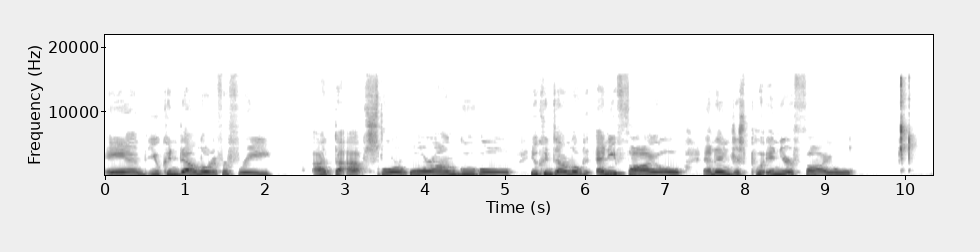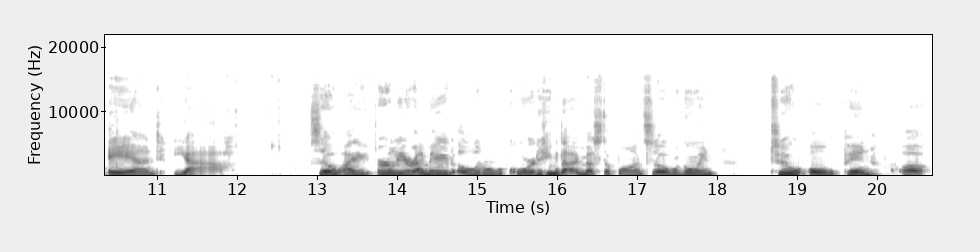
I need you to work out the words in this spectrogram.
And you can download it for free at the App Store or on Google. You can download any file and then just put in your file. And yeah. So I earlier I made a little recording that I messed up on. So we're going to open up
